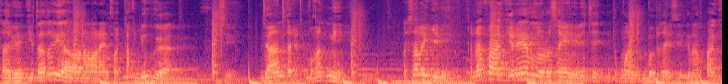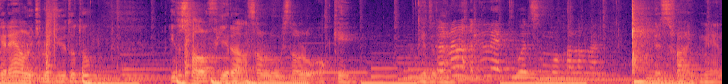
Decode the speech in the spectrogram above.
target kita tuh ya orang-orang yang kocak juga. Sih. Dan ter, bukan nih masalah gini. Kenapa akhirnya menurut saya ini untuk baru saya sih kenapa akhirnya yang lucu-lucu itu tuh itu selalu viral selalu selalu oke. Gitu kan. Karena relate buat semua kalangan. That's right man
